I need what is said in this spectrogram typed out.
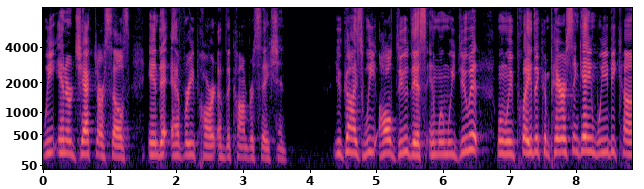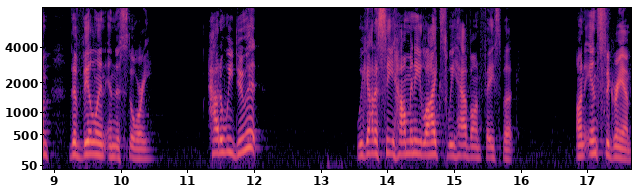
We interject ourselves into every part of the conversation. You guys, we all do this, and when we do it, when we play the comparison game, we become the villain in the story. How do we do it? We got to see how many likes we have on Facebook, on Instagram.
